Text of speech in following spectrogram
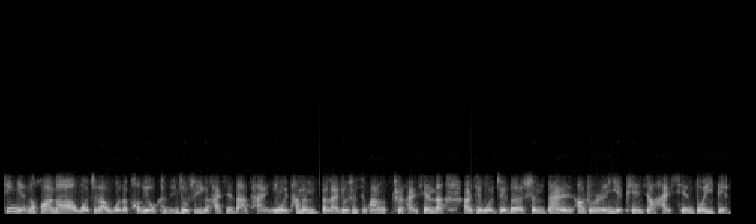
新年的话呢，我知道我的朋友肯定就是一个海鲜大餐，因为他们本来就是喜欢吃海鲜的，而且我觉得圣诞澳洲人也偏向海鲜多一点。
